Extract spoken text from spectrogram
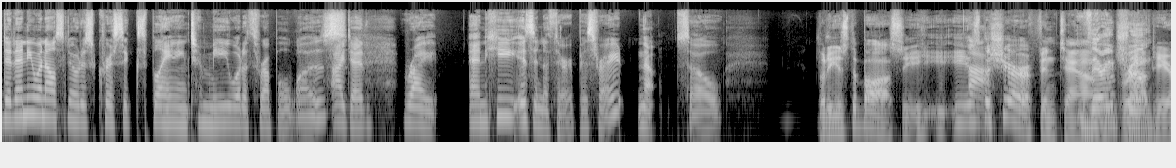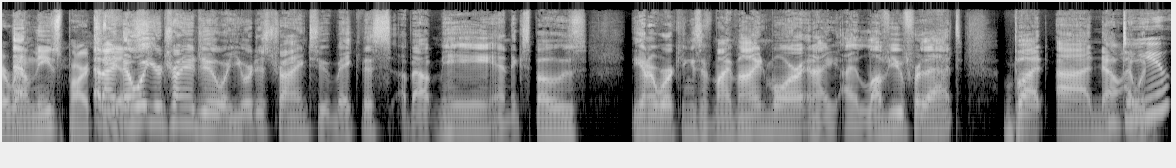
Did anyone else notice Chris explaining to me what a thruple was? I did. Right. And he isn't a therapist, right? No. So But he is the boss. He, he, he is Ah. the sheriff in town. Very true. Around here, around And- these parts. And he I know what you're trying to do, or you are just trying to make this about me and expose the inner workings of my mind more. And I, I love you for that. But uh, no, I do would. you?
